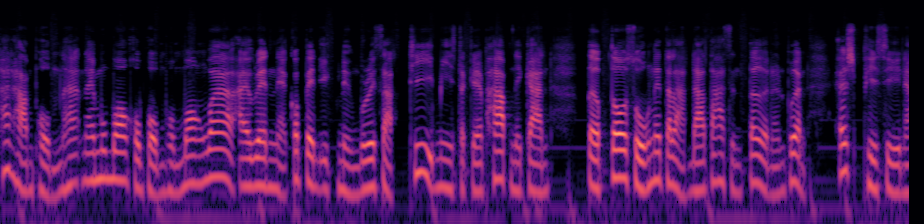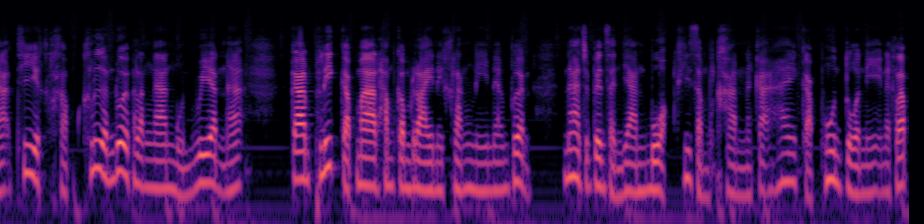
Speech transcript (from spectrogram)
ถ้าถามผมนะฮะในมุมมองของผม ผมมองว่า i r e n เนี่ยก็เป็นอีกหนึ่งบริษัทที่มีศักยภาพในการเติบโตสูงในตลาด Data Center นั้นเพื่อน HPC นะที่ขับเคลื่อนด้วยพลังงานหมุนเวียนนะฮะ การพลิกกลับมาทำกำไรในครั้งนี้นะเพื่อนน่าจะเป็นสัญญาณบวกที่สำคัญนะครับให้กับหุ้นตัวนี้นะครับ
